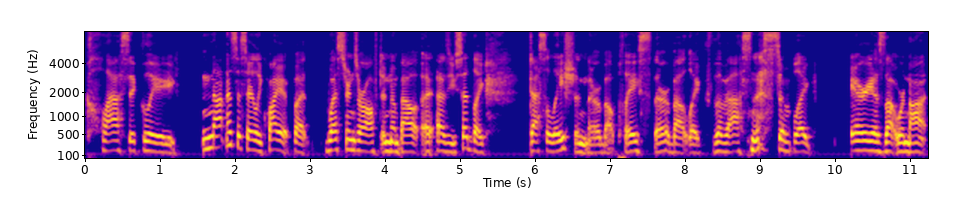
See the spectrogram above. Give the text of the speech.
classically not necessarily quiet but westerns are often about as you said like desolation. They're about place. They're about like the vastness of like areas that were not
